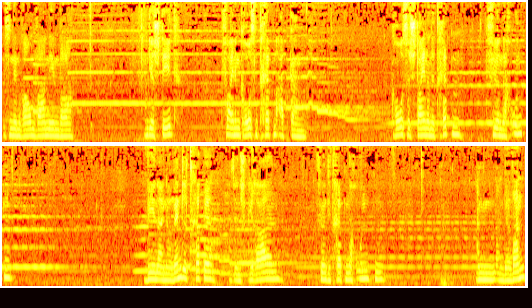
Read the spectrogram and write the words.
ist in dem Raum wahrnehmbar. Und ihr steht vor einem großen Treppenabgang. Große steinerne Treppen führen nach unten, wie in einer Wendeltreppe, also in Spiralen, führen die Treppen nach unten. An, an der Wand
